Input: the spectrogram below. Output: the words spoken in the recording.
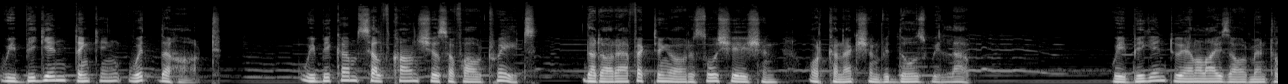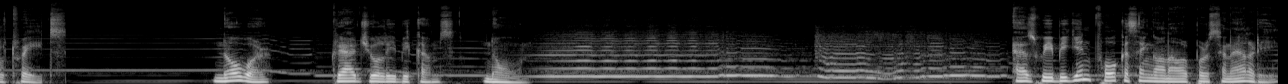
we begin thinking with the heart. We become self conscious of our traits that are affecting our association or connection with those we love. We begin to analyze our mental traits. Knower gradually becomes known. As we begin focusing on our personality,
